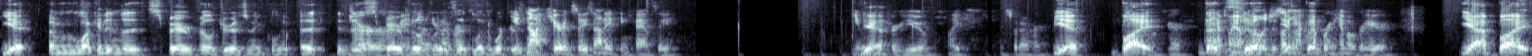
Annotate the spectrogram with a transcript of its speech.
Yeah, I'm locking in the spare villager as an igloo. Uh, the Sure, spare I mean, villager as a whatever. leather worker. He's not cured, so he's not anything fancy. Even Yeah. for you, like it's whatever. Yeah, I but don't care. I that's have my own still- villages. I'm yeah, not gonna but- bring him over here. yeah, but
